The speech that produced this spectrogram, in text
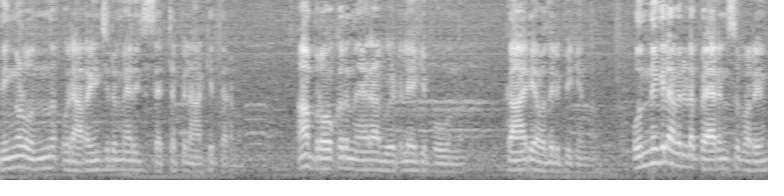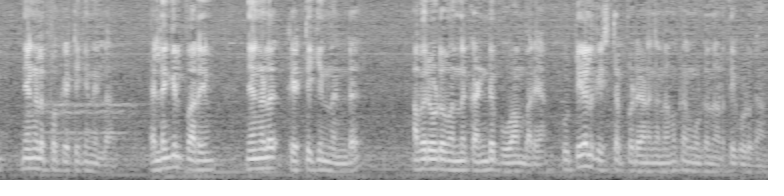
നിങ്ങൾ ഒന്ന് ഒരു അറേഞ്ച്ഡ് മാരേജ് സെറ്റപ്പിലാക്കി തരണം. ആ ബ്രോക്കർ നേരെ ആ വീട്ടിലേക്ക് പോകുന്നു. കാര്യം അവതരിപ്പിക്കുന്നു. ഒന്നുകിൽ അവരുടെ പാരന്റ്സ് പറയും ഞങ്ങൾ ഇപ്പോൾ കെട്ടിക്കുന്നില്ല. അല്ലെങ്കിൽ പറയും ഞങ്ങൾ കെട്ടിക്കുന്നുണ്ട്. അവരോട് വന്ന് കണ്ടു പോവാൻ പറയാം. കുട്ടികൾക്ക് ഇഷ്ടപ്പെടുകയാണെങ്കിൽ നമുക്ക് അങ്ങോട്ട് നടത്തി കൊടുക്കാം.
